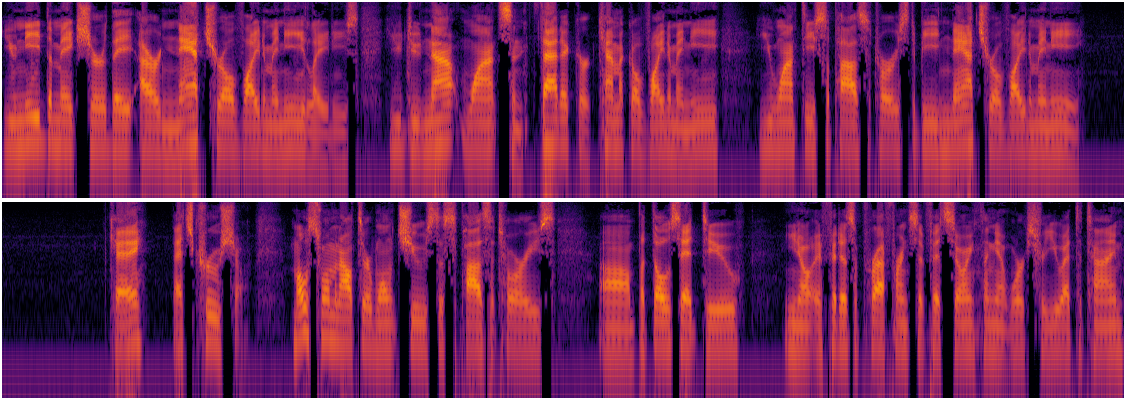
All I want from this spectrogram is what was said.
you need to make sure they are natural vitamin E, ladies. You do not want synthetic or chemical vitamin E you want these suppositories to be natural vitamin E. Okay? That's crucial. Most women out there won't choose the suppositories, um, but those that do, you know, if it is a preference, if it's the only thing that works for you at the time,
